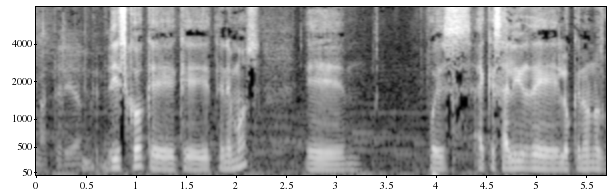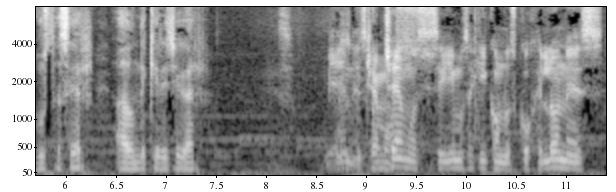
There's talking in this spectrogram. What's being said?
Material que disco que, que tenemos. Eh, pues hay que salir de lo que no nos gusta hacer, a dónde quieres llegar. Bien, Pues escuchemos. escuchemos. y seguimos aquí con los cogelones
